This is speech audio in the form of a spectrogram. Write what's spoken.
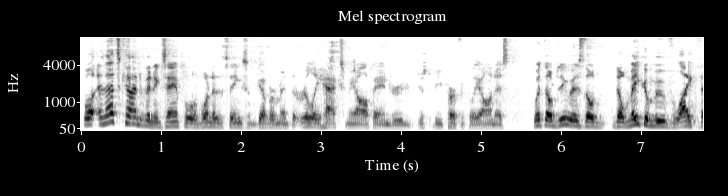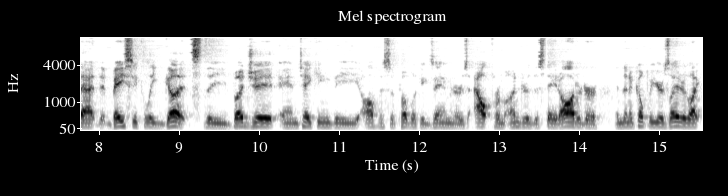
Well, and that's kind of an example of one of the things of government that really hacks me off, Andrew. Just to be perfectly honest, what they'll do is they'll they'll make a move like that that basically guts the budget and taking the Office of Public Examiners out from under the state auditor, and then a couple years later, like,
